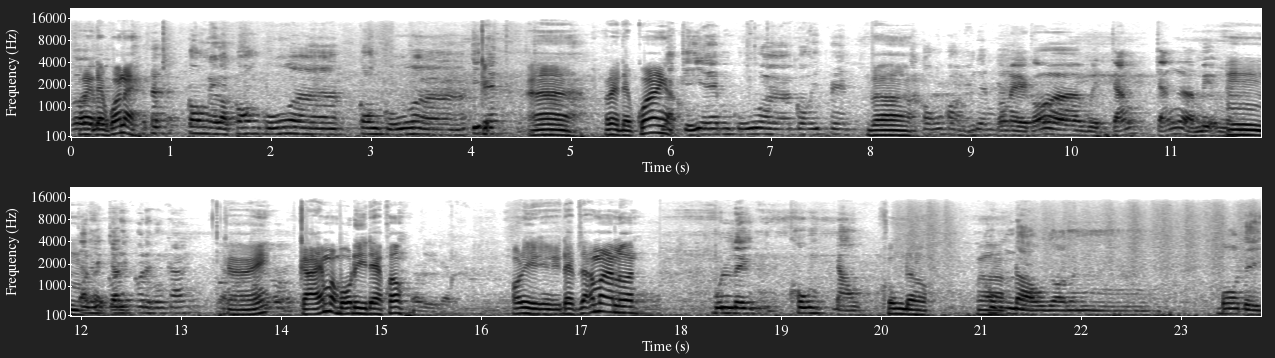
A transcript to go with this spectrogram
con này đẹp quá này con này là con của à, con của uh, XS À, con này đẹp quá anh ạ. chị em của ờ, con Ipen Và là con của con em con này có ờ, vệt trắng trắng là miệng này Ừ. con này con này con này con cái cái cái mà body đẹp không? Con này đẹp. Body đẹp dã man luôn. bully khung đầu Khung đầu. Và khung đầu rồi mình body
